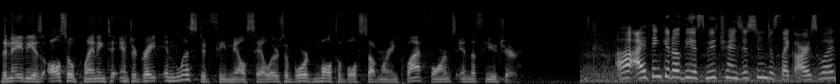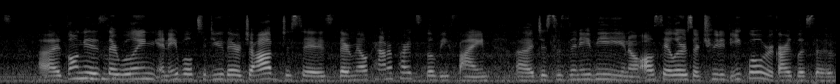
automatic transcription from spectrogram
The Navy is also planning to integrate enlisted female sailors aboard multiple submarine platforms in the future. Uh, I think it'll be a smooth transition just like ours was. Uh, as long as they're willing and able to do their job just as their male counterparts, they'll be fine. Uh, just as the Navy, you know, all sailors are treated equal regardless of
